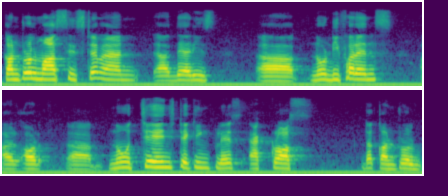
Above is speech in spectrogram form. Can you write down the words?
control mass system and uh, there is uh, no difference or, or uh, no change taking place across the control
